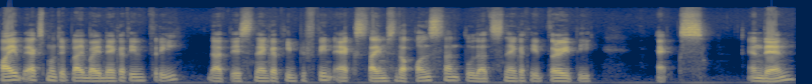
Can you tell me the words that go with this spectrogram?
5x multiplied by negative 3 that is negative 15x times the constant 2 that's negative 30x. And then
